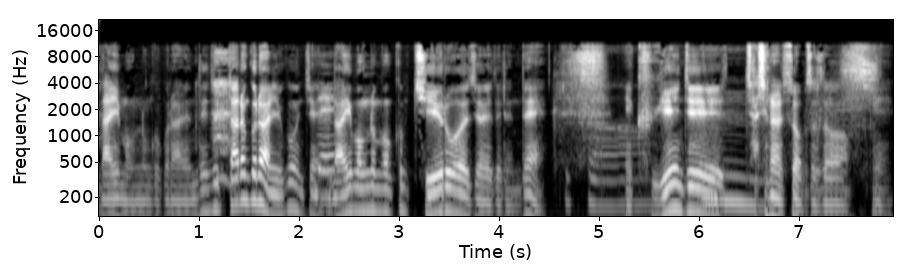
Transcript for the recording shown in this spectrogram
나이 먹는 거구나 하는데 이제 다른 건 아니고 이제 네. 나이 먹는 만큼 지혜로워져야 되는데 그렇죠. 예, 그게 이제 음. 자신할 수 없어서 예.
